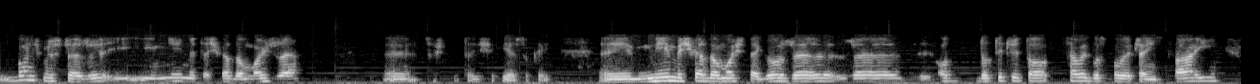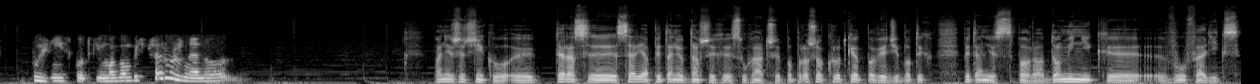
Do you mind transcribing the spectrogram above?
Bądźmy szczerzy i, i miejmy tę świadomość, że y, coś tutaj się jest okej. Y, Miejmy świadomość tego, że, że dotyczy to całego społeczeństwa i później skutki mogą być przeróżne. No, Panie rzeczniku, y, teraz y, seria pytań od naszych y, słuchaczy. Poproszę o krótkie odpowiedzi, bo tych pytań jest sporo. Dominik y, W. Felix,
